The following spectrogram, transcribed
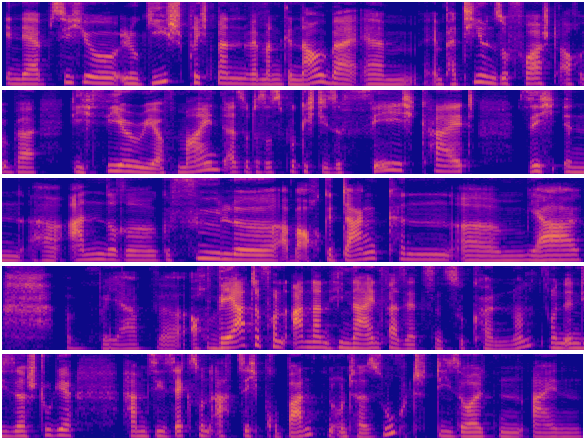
in der Psychologie spricht man, wenn man genau über ähm, Empathie und so forscht, auch über die Theory of Mind. Also das ist wirklich diese Fähigkeit, sich in äh, andere Gefühle, aber auch Gedanken, ähm, ja, äh, ja, äh, auch Werte von anderen hineinversetzen zu können. Ne? Und in dieser Studie haben sie 86 Probanden untersucht, die sollten einen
